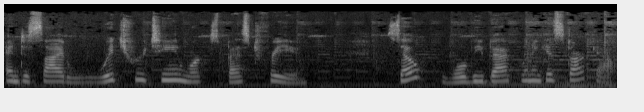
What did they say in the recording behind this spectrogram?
and decide which routine works best for you. So we'll be back when it gets dark out.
